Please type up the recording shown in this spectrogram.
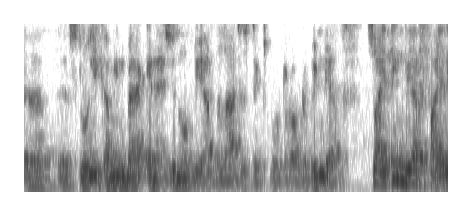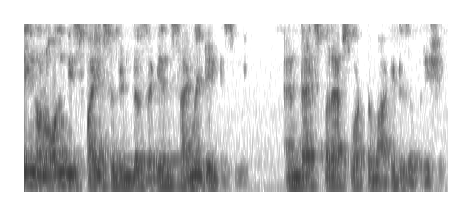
uh, slowly coming back. And as you know, we are the largest exporter out of India. So I think we are firing on all these five cylinders again simultaneously. And that's perhaps what the market is appreciating.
